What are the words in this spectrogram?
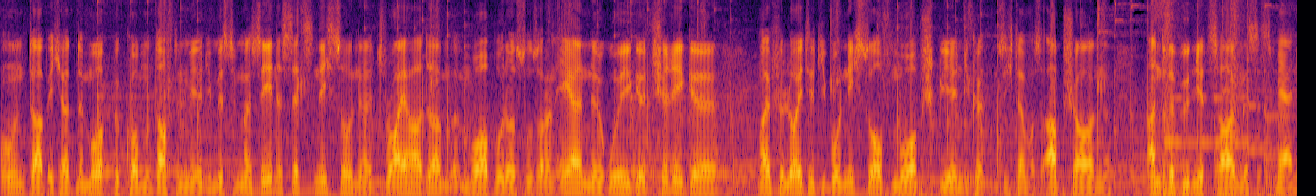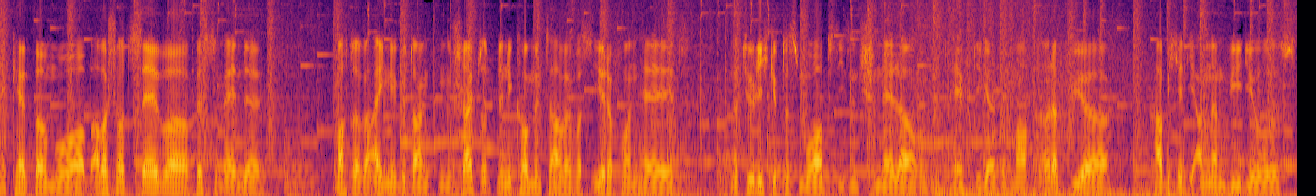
und da habe ich halt eine Mob bekommen und dachte mir, die müsst ihr mal sehen, ist jetzt nicht so eine Tryharder Mob oder so, sondern eher eine ruhige, chillige, mal für Leute, die wohl nicht so auf Mob spielen, die könnten sich da was abschauen. Andere würden jetzt sagen, das ist mehr eine Camper Mob, aber schaut selber bis zum Ende. Macht eure eigenen Gedanken. Schreibt unten in die Kommentare, was ihr davon hält. Natürlich gibt es Mobs, die sind schneller und heftiger gemacht. Aber dafür habe ich ja die anderen Videos.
